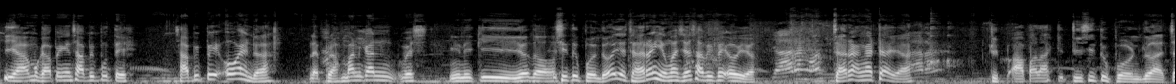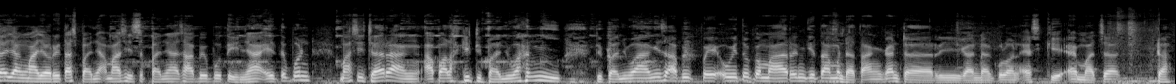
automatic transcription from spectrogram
Iya, kamu gak pengen sapi putih. Sapi PO endah. Lek Brahman kan wis ngene iki ya toh. Situ Bondo ya jarang ya Mas ya sapi PO ya. Jarang mas. Jarang ada ya. Jarang. Di, apalagi di situ Bondo aja yang mayoritas banyak masih sebanyak sapi putihnya itu pun masih jarang apalagi di Banyuwangi di Banyuwangi sapi PO itu kemarin kita mendatangkan dari kandang kulon SGM aja udah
